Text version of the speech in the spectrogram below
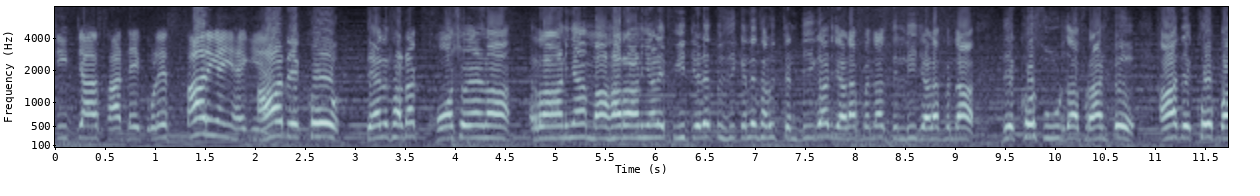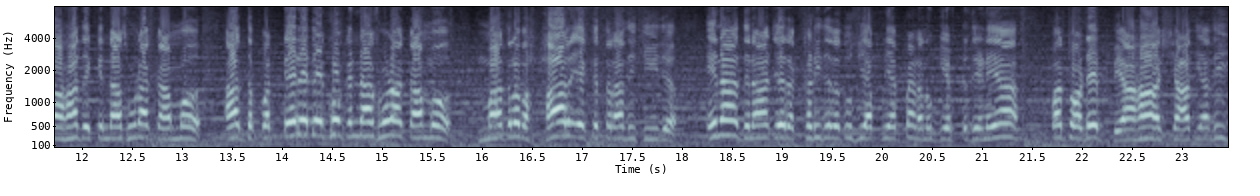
ਚੀਜ਼ਾਂ ਸਾਡੇ ਕੋਲੇ ਸਾਰੀਆਂ ਹੀ ਹੈਗੀਆਂ। ਆਹ ਦੇਖੋ, ਦਿਲ ਸਾਡਾ ਖੁਸ਼ ਹੋ ਜਾਣਾ। ਰਾਣੀਆਂ, ਮਹਾਰਾਣੀਆਂ ਵਾਲੇ ਪੀਸ ਜਿਹੜੇ ਤੁਸੀਂ ਕਹਿੰਦੇ ਸਾਨੂੰ ਚੰਡੀਗੜ੍ਹ ਜਾਣਾ ਪੈਂਦਾ, ਦਿੱਲੀ ਜਾਣਾ ਪੈਂਦਾ, ਦੇਖੋ ਸੂਟ ਦਾ ਫਰੰਟ ਆਹ ਦੇਖੋ ਬਾਹਾਂ ਤੇ ਕਿੰਨਾ ਸੋਹਣਾ ਕੰਮ। ਆਹ ਦੁਪੱਟੇ ਦੇ ਦੇਖੋ ਕਿੰਨਾ ਸੋਹਣਾ ਕੰਮ। ਮਤਲਬ ਹਰ ਇੱਕ ਤਰ੍ਹਾਂ ਦੀ ਚੀਜ਼। ਇਹਨਾਂ ਦਿਨਾਂ 'ਚ ਰੱਖੜੀ ਦੇ ਤਾਂ ਤੁਸੀਂ ਆਪਣੀਆਂ ਭੈਣਾਂ ਨੂੰ ਗਿਫਟ ਦੇਣੇ ਆ, ਪਰ ਤੁਹਾਡੇ ਵਿਆਹਾਂ ਸ਼ਾਦੀਆਂ ਦੀ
